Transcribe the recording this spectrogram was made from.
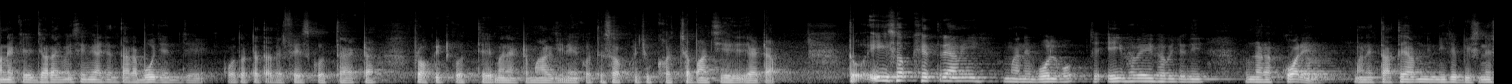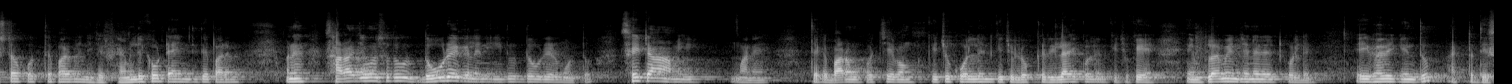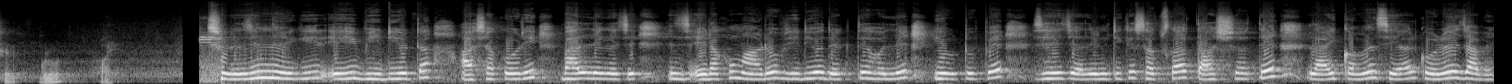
অনেকে যারা এম এমএসএমই আছেন, তারা বোঝেন যে কতটা তাদের ফেস করতে হয়, একটা প্রফিট করতে মানে একটা মার্জিনে করতে সব কিছু খরচা বাঁচিয়ে যেটা তো এই সব ক্ষেত্রে আমি মানে বলব যে এইভাবে এইভাবে যদি আপনারা করেন মানে তাতে আপনি নিজের বিজনেসটাও করতে পারবেন, নিজের ফ্যামিলিকেও টাইম দিতে পারেন। মানে সারা জীবন শুধু দৌড়ে গেলেন, ইঁদুর দৌড়ের মতো, সেটা আমি মানে থেকে বারণ করছি এবং কিছু করলেন, কিছু লোককে রিলাই করলেন, কিছুকে এমপ্লয়মেন্ট জেনারেট করলেন। এইভাবেই কিন্তু একটা দেশের গ্রোথ হয়। সুরজিৎ নেগির এই ভিডিওটা আশা করি ভালো লেগেছে। এরকম আরও ভিডিও দেখতে হলে ইউটিউবে সেই চ্যানেলটিকে সাবস্ক্রাইব তার সাথে লাইক কমেন্ট শেয়ার করে যাবে।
